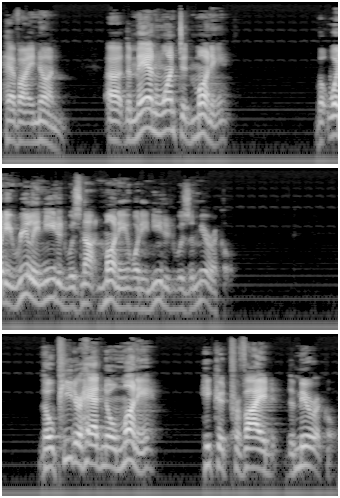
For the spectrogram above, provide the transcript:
have I none. Uh, the man wanted money. But what he really needed was not money, what he needed was a miracle. Though Peter had no money, he could provide the miracle.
